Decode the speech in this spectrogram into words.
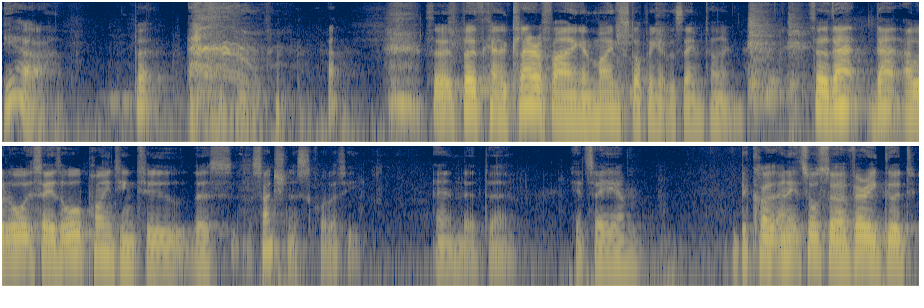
Yeah, but so it's both kind of clarifying and mind stopping at the same time. So that that I would always say is all pointing to this suchness quality, and that uh, it's a um, because and it's also a very good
